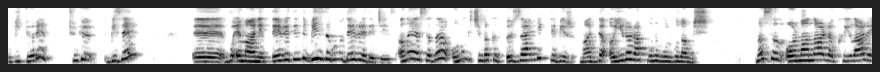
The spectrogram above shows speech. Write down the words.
Bu bir görev. Çünkü bize e, bu emanet devredildi. Biz de bunu devredeceğiz. Anayasada onun için bakın özellikle bir madde ayırarak bunu vurgulamış. Nasıl ormanlarla, kıyılarla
